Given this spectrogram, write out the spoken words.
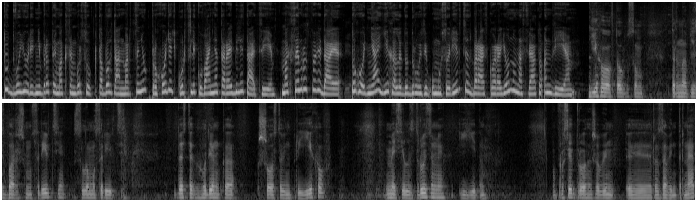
Тут двоюрідні брати Максим Бурсук та Богдан Марценюк проходять курс лікування та реабілітації. Максим розповідає, того дня їхали до друзів у Мусорівці з Бараського району на свято Андрія. Їхав автобусом Тернопіль з Бариш Мусорівці, село Мусорівці. Десь так годинка шоста він приїхав. Ми сіли з друзями і їдемо. Попросив друга, щоб він е, роздав інтернет,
